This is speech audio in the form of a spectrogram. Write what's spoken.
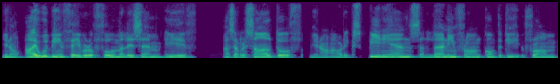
You know, I would be in favor of formalism if as a result of you know our experience and learning from competition from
